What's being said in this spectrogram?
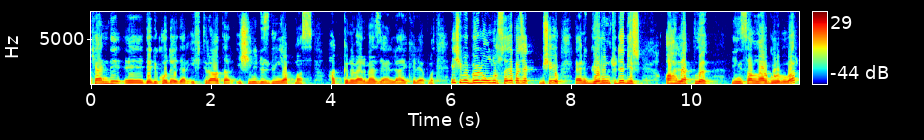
kendi e, dedikodu eder, iftira atar, işini düzgün yapmaz, hakkını vermez yani layıkıyla yapmaz. E şimdi böyle olursa yapacak bir şey yok. Yani görüntüde bir ahlaklı insanlar grubu var.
